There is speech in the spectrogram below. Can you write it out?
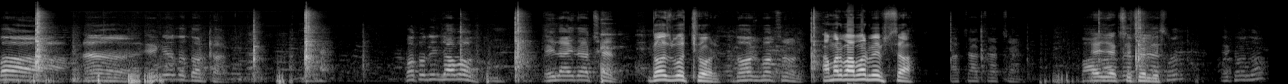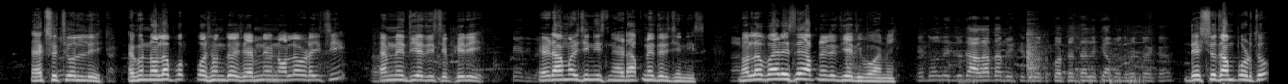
বাহ! হ্যাঁ এইটা হলো দরকার। কতদিন যাবত এই লাইনে আছেন? দশ বছর। দশ বছর। আমার বাবার ব্যবসা। আচ্ছা আচ্ছা আচ্ছা। এই যে 140 এখন? একশো চল্লিশ। এখন নলা পছন্দ হয়েছে। এমনি নলা উঠাইছি এমনি দিয়ে দিছি ফ্রি। এটা আমার জিনিস না এটা আপনাদের জিনিস। নলা বাইরেছে আপনাদের দিয়ে দিব আমি। যদি আলাদা বিক্রি করতে- তাহলে কেমন হতো এটা? দেড়শো দাম পড়তো।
